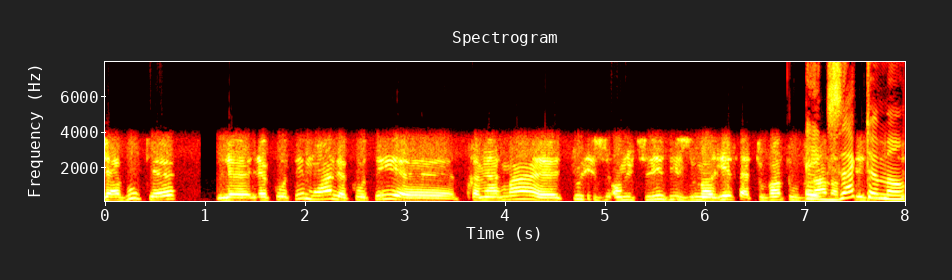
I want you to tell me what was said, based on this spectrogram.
j'avoue que le, côté, moi, le côté, euh, premièrement, euh, tous les, on utilise des humoristes à tout vent, tout vent. Exactement.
